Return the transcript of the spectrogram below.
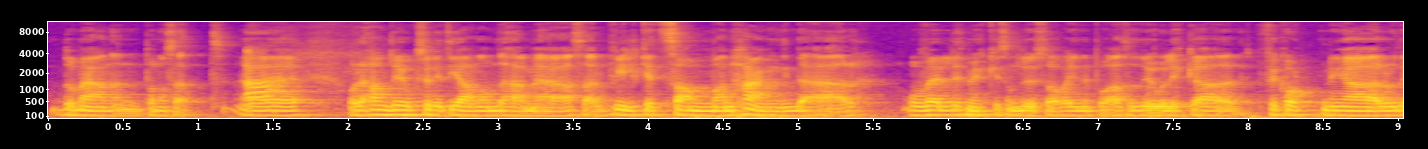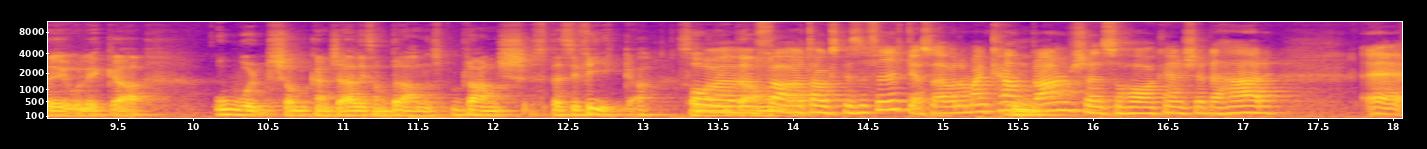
domänen på något sätt. Ja. Eh, och det handlar ju också lite grann om det här med så här, vilket sammanhang det är. Och väldigt mycket som du sa var inne på, alltså det är olika förkortningar och det är olika ord som kanske är liksom bransch, branschspecifika. och även företagsspecifika, så även om man kan Mm. branschen så har kanske det här eh,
